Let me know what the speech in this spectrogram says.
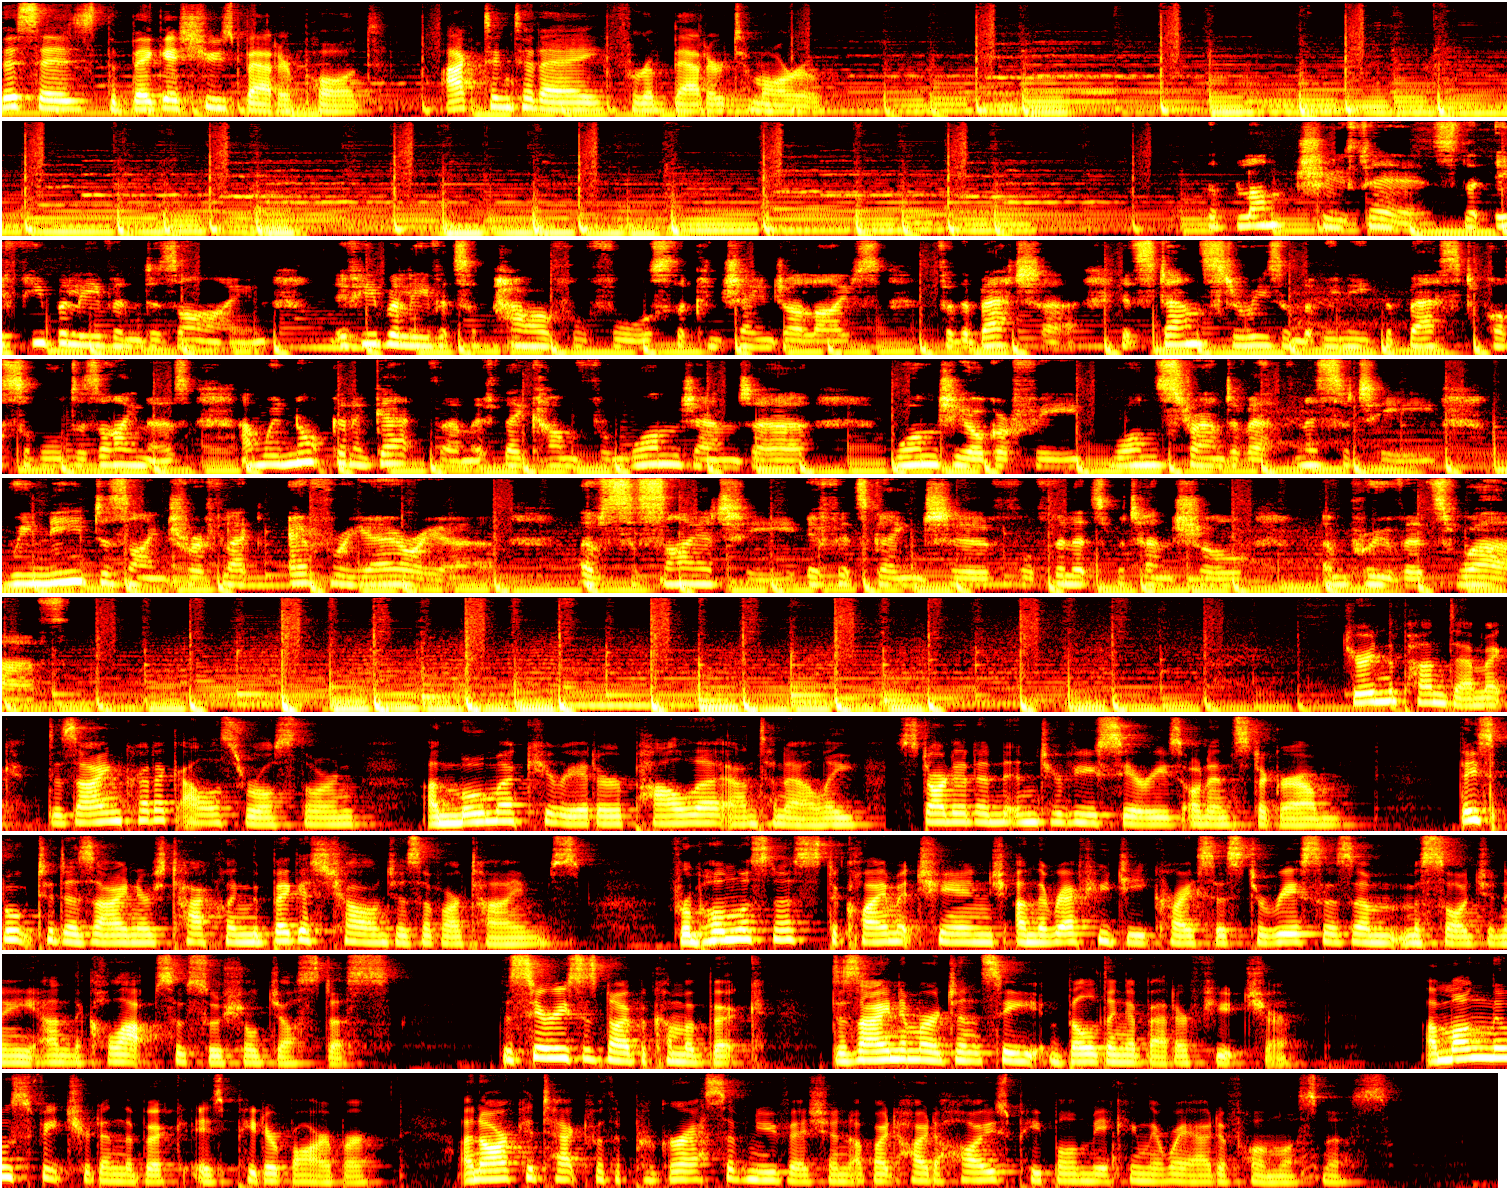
This is the Big Issues Better Pod, acting today for a better tomorrow. Blunt truth is that if you believe in design, if you believe it's a powerful force that can change our lives for the better, it stands to reason that we need the best possible designers, and we're not going to get them if they come from one gender, one geography, one strand of ethnicity. We need design to reflect every area of society if it's going to fulfill its potential and prove its worth. During the pandemic, design critic Alice Rawsthorn and MoMA curator Paola Antonelli started an interview series on Instagram. They spoke to designers tackling the biggest challenges of our times, from homelessness to climate change and the refugee crisis to racism, misogyny, and the collapse of social justice. The series has now become a book Design Emergency Building a Better Future. Among those featured in the book is Peter Barber, an architect with a progressive new vision about how to house people making their way out of homelessness.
